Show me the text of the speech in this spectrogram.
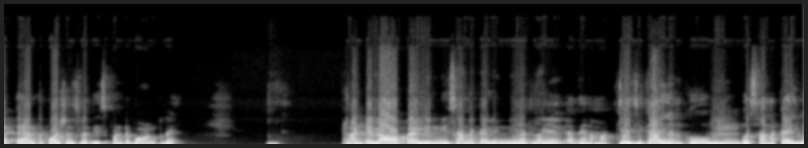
ఎత్తే ఎంత పోర్షన్స్లో తీసుకుంటే బాగుంటుంది? అంటే లావకాయలు ఎన్ని సన్నకాయలు ఎన్ని అట్లా? అదేనమ్మా కేజీ కాయలు అనుకో. ఓ సన్నకాయలు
